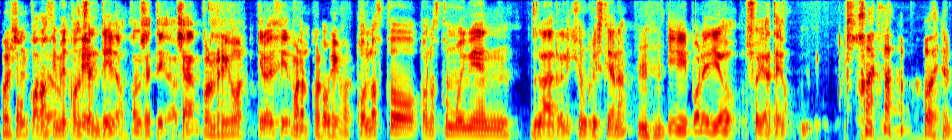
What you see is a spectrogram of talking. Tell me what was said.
con conocimiento, con Sí, sentido, con sentido. O sea, Con rigor. quiero decir, Bueno, con- con rigor, sí. conozco, conozco muy bien la religión cristiana y por ello soy ateo. Joder.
